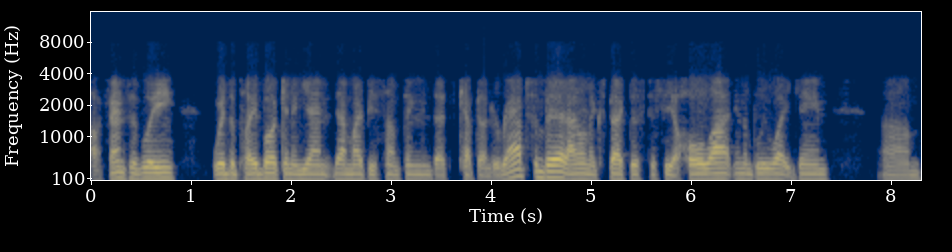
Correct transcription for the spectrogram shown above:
offensively with the playbook. And again, that might be something that's kept under wraps a bit. I don't expect us to see a whole lot in the blue white game, um,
